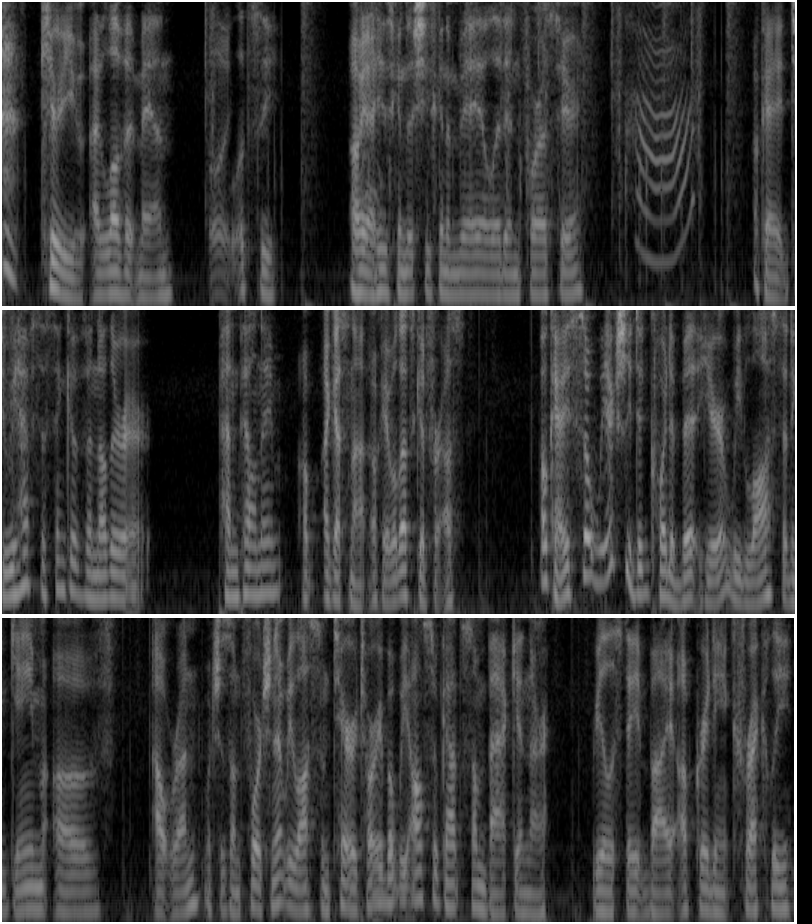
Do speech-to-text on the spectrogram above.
Kiryu, I love it, man. Let's see. Oh yeah, he's gonna she's gonna mail it in for us here. Okay, do we have to think of another pen pal name? Oh, I guess not. Okay, well that's good for us. Okay, so we actually did quite a bit here. We lost at a game of Outrun, which is unfortunate. We lost some territory, but we also got some back in our real estate by upgrading it correctly,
